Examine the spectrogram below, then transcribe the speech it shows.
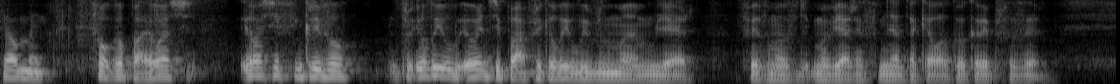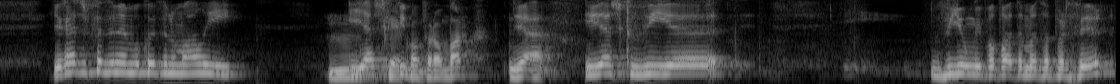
realmente. Fogo, pá, eu acho, eu acho incrível eu, li, eu antes de ir para a África li o livro de uma mulher que fez uma, uma viagem semelhante àquela que eu acabei por fazer. E a gaja fez a mesma coisa no Mali. Hum, e acho que. Tipo, comprou um barco? Yeah, e acho que via. Via um hipopótamo aparecer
